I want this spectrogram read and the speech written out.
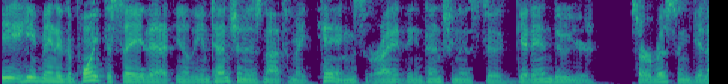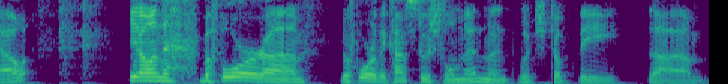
he, he made it a point to say that, you know, the intention is not to make kings, right? The intention is to get in, do your service, and get out. You know, and before, um, before the constitutional amendment, which took the, um,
